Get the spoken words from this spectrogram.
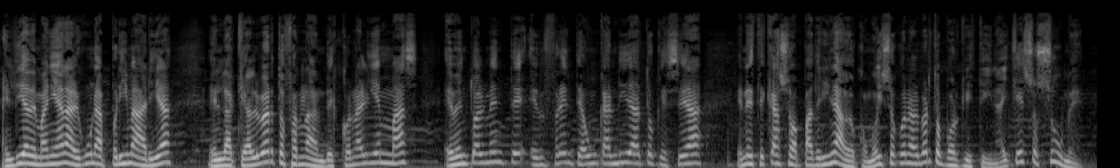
el día de mañana alguna primaria en la que Alberto Fernández con alguien más eventualmente enfrente a un candidato que sea, en este caso, apadrinado, como hizo con Alberto por Cristina, y que eso sume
